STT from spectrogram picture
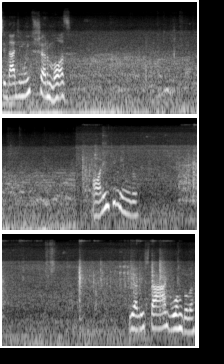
Cidade muito charmosa. Olhem que lindo. E ali está a gôndola.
